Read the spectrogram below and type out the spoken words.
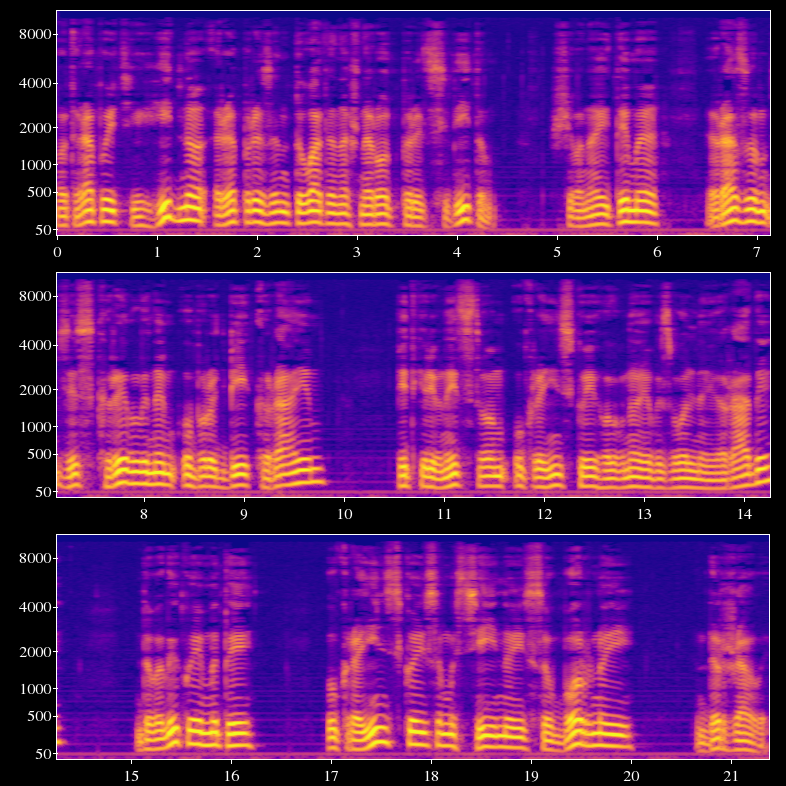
потрапить гідно репрезентувати наш народ перед світом, що вона йтиме разом зі скривленим у боротьбі краєм під керівництвом Української головної визвольної ради до великої мети Української самостійної соборної держави.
